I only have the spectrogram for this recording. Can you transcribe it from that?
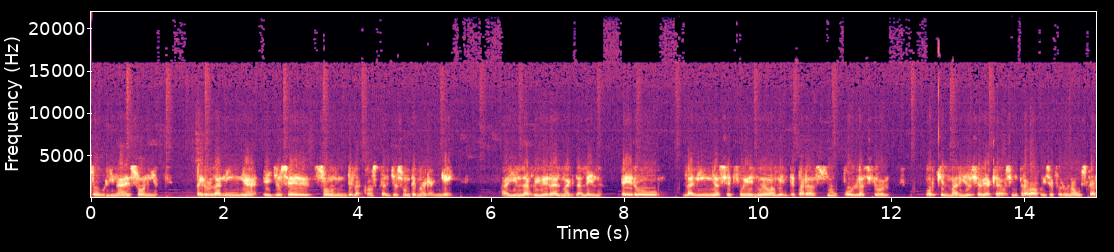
sobrina de Sonia, pero la niña, ellos son de la costa, ellos son de Magangué, ahí en la ribera del Magdalena pero la niña se fue nuevamente para su población porque el marido se había quedado sin trabajo y se fueron a buscar.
